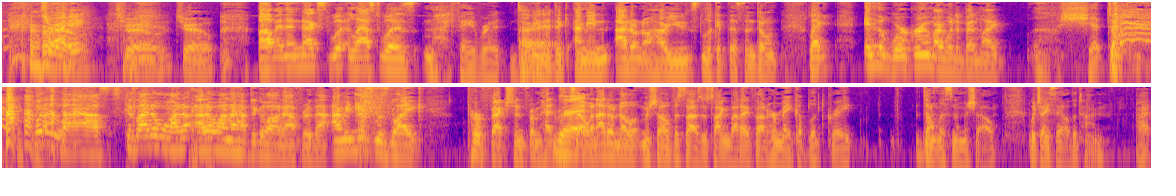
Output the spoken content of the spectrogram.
true, right? true, true. Um, and then next, last was my favorite, Divina. right. Dick. I mean, I don't know how you look at this and don't like in the workroom. I would have been like. Oh shit! Put her last because I don't want to. I don't want to have to go out after that. I mean, this was like perfection from head to Right. toe, and I don't know what Michelle Visage was talking about. I thought her makeup looked great. Don't listen to Michelle, which I say all the time. I,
